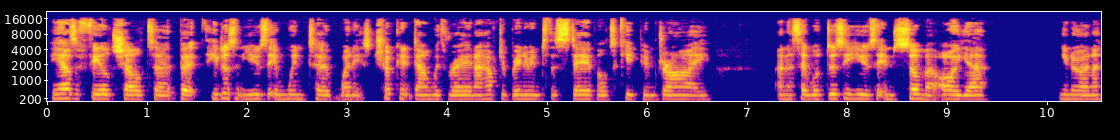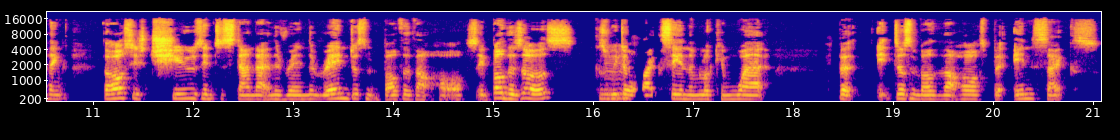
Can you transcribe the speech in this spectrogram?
He has a field shelter, but he doesn't use it in winter when it's chucking it down with rain. I have to bring him into the stable to keep him dry." And I say, "Well, does he use it in summer?" Oh, yeah. You know, and I think the horse is choosing to stand out in the rain. The rain doesn't bother that horse. It bothers us because mm. we don't like seeing them looking wet, but it doesn't bother that horse. But insects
